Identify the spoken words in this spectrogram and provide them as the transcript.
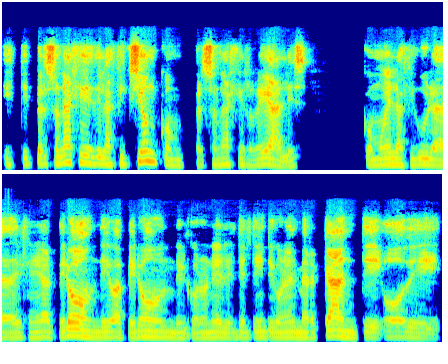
este, personajes de la ficción con personajes reales, como es la figura del general Perón, de Eva Perón, del coronel, del teniente coronel Mercante o de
